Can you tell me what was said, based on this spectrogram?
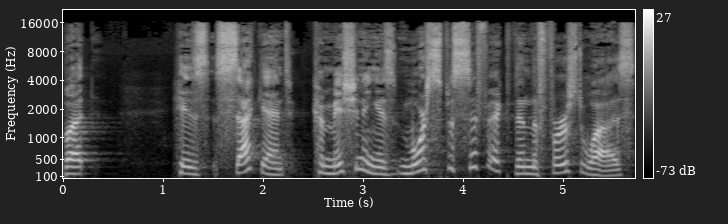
But his second commissioning is more specific than the first was.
